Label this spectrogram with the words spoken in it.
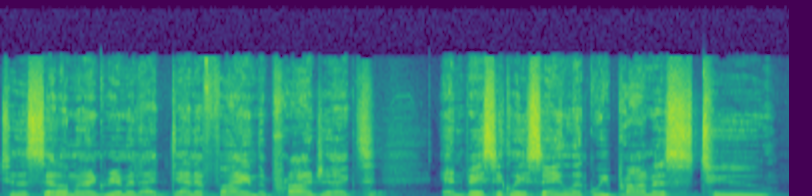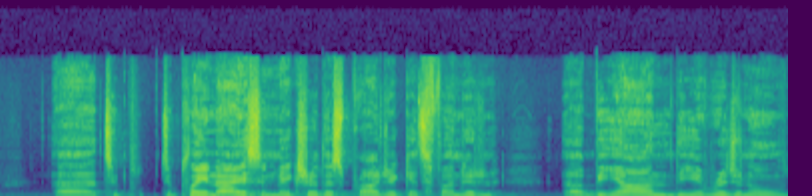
to the settlement agreement, identifying the project and basically saying, look, we promise to, uh, to, to play nice and make sure this project gets funded uh, beyond the original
